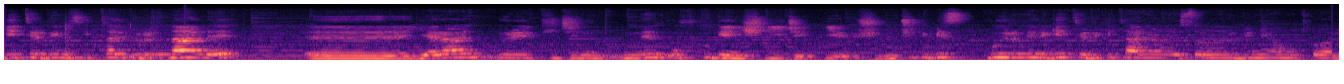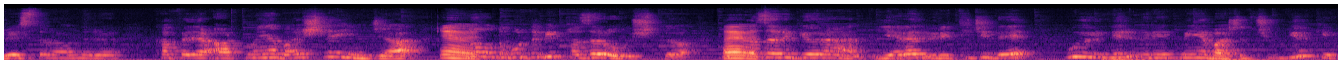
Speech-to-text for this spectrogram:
getirdiğimiz ithal ürünlerle e, yerel üreticinin ufku genişleyecek diye düşündüm. Çünkü biz bu ürünleri getirdik, İtalyan restoranları, dünya mutfağı restoranları, kafeler artmaya başlayınca Evet. ne oldu? Burada bir pazar oluştu. Bu Evet. pazarı gören yerel üretici de bu ürünleri üretmeye başladı. Çünkü diyor ki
